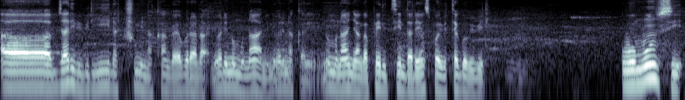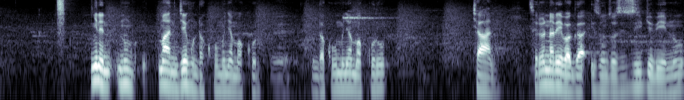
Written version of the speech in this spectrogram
ah, byari bibiri na cumi na kangahe burara. Niba ari n'umunani niba ari na karindwi n'umunani yanga apr itsinda rayon siporo ibitego bibiri. Uwo munsi nyine man njye nkunda kuba umunyamakuru. Nkunda kuba umunyamakuru cyane. Rero narebaga izo nzozi z'ibyo bintu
